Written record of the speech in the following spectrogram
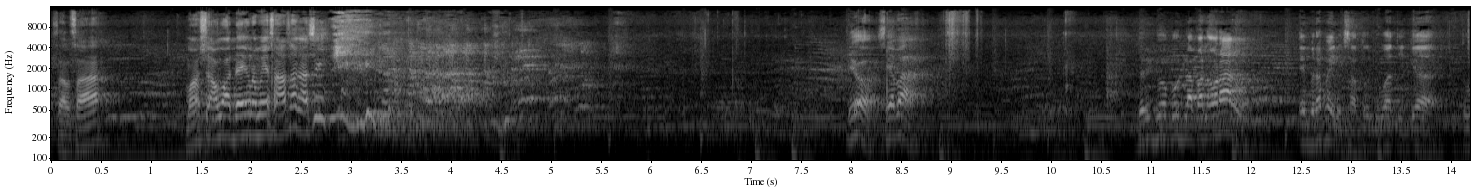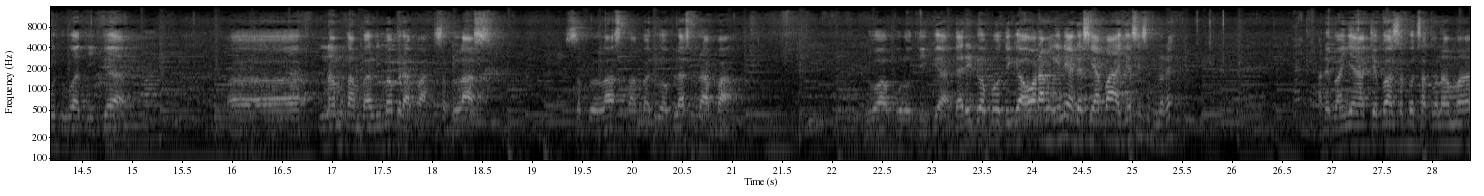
Salsa? Masya Allah ada yang namanya salsa gak sih? Yo, siapa? Dari 28 orang. Eh berapa ini? 1, 2, 3 Tuh 2, 3 uh, 6 tambah 5 berapa? 11 11 tambah 12 berapa? 23 Dari 23 orang ini ada siapa aja sih sebenarnya? Ada banyak, coba sebut satu nama.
